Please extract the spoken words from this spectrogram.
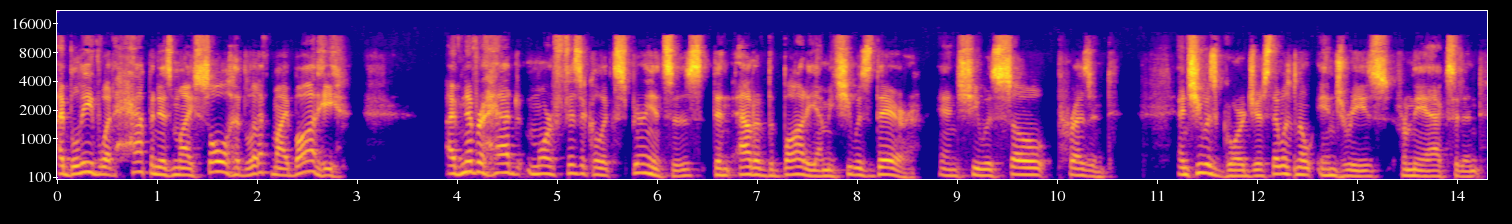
I believe what happened is my soul had left my body, I've never had more physical experiences than out of the body. I mean, she was there and she was so present and she was gorgeous. There was no injuries from the accident,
